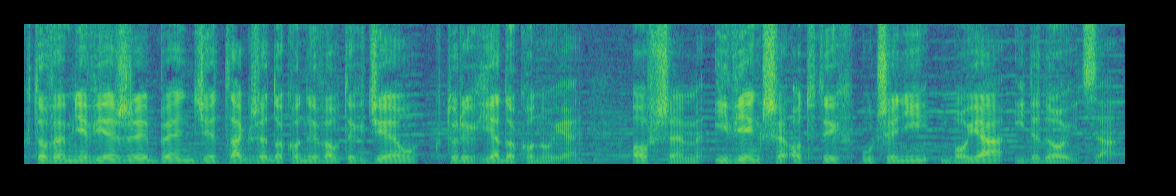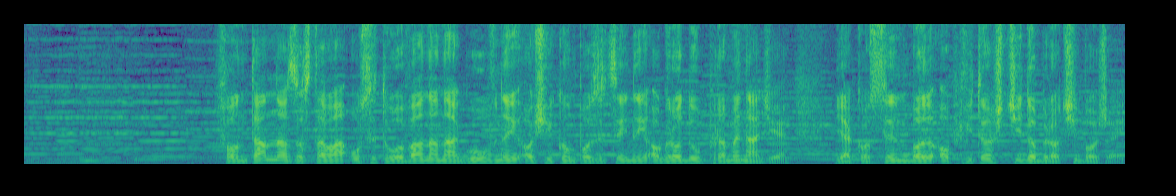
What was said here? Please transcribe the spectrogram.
kto we mnie wierzy, będzie także dokonywał tych dzieł, których ja dokonuję. Owszem, i większe od tych uczyni, bo ja idę do Ojca. Fontanna została usytuowana na głównej osi kompozycyjnej ogrodu promenadzie, jako symbol obfitości dobroci Bożej.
